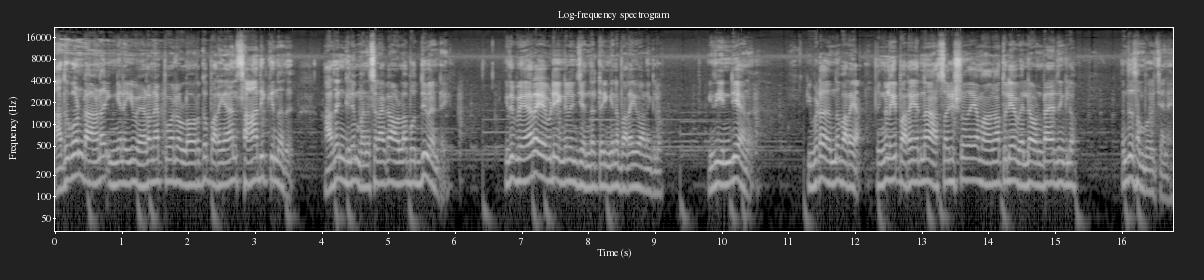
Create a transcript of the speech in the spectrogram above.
അതുകൊണ്ടാണ് ഇങ്ങനെ ഈ വേടനെ പോലുള്ളവർക്ക് പറയാൻ സാധിക്കുന്നത്. അതെങ്കിലും മനസ്സിലാക്കാനുള്ള ബുദ്ധി വേണ്ടേ? ഇത് വേറെ എവിടെയെങ്കിലും ചെന്നിട്ട് ഇങ്ങനെ പറയുവാണെങ്കിലോ? ഇത് ഇന്ത്യയാണ്. ഇവിടെ നിന്ന് പറയാം. നിങ്ങൾ ഈ പറയുന്ന അസഹിഷ്ണുതയോ മാങ്ങാത്തുലിയോ വല്ലതും ഉണ്ടായിരുന്നെങ്കിലോ? എന്ത് സംഭവിച്ചേനെ?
